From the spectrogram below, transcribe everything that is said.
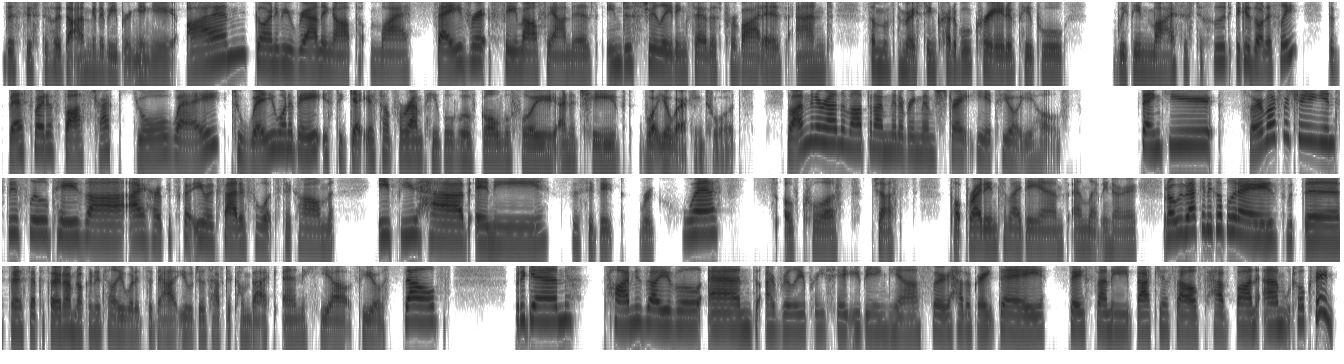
the sisterhood that I'm going to be bringing you. I'm going to be rounding up my favorite female founders, industry leading service providers, and some of the most incredible creative people within my sisterhood. Because honestly, the best way to fast track your way to where you want to be is to get yourself around people who have gone before you and achieved what you're working towards. So I'm going to round them up and I'm going to bring them straight here to your ear holes. Thank you so much for tuning into this little teaser. I hope it's got you excited for what's to come. If you have any specific requests, of course, just pop right into my DMs and let me know. But I'll be back in a couple of days with the first episode. I'm not going to tell you what it's about. You'll just have to come back and hear for yourself. But again, time is valuable and I really appreciate you being here. So have a great day. Stay sunny, back yourself, have fun, and we'll talk soon.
